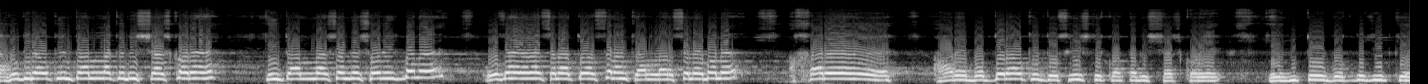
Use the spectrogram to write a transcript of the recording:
ইহুদিরাও কিন্তু আল্লাহকে বিশ্বাস করে। কিন্তু আল্লাহর সঙ্গে শরিক বানায়। ওজাই আলাইসালামকে আল্লাহর ছেলে বলে। আরে আরে বৌদ্ধরাও কিন্তু সৃষ্টিকর্তা বিশ্বাস করে। কিন্তু বৌদ্ধজীবকে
